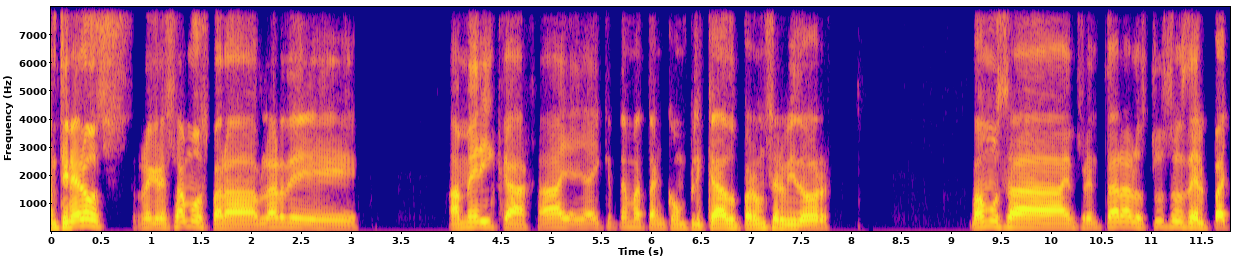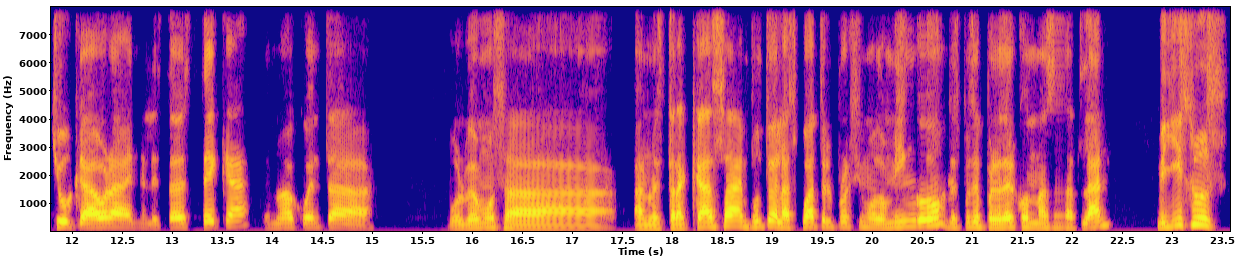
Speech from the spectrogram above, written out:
Cantineros, regresamos para hablar de América. Ay, ay, ay, qué tema tan complicado para un servidor. Vamos a enfrentar a los Tuzos del Pachuca ahora en el Estado Azteca. De nueva cuenta, volvemos a, nuestra casa en punto de las 4 el próximo domingo, después de perder con Mazatlán. Mellizos,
